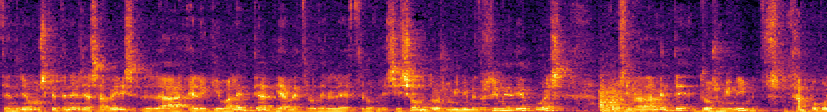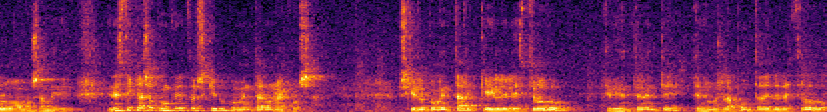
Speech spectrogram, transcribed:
tendríamos que tener, ya sabéis, el equivalente al diámetro del electrodo. Y si son 2 milímetros y medio, pues aproximadamente 2 milímetros. Tampoco lo vamos a medir. En este caso concreto os quiero comentar una cosa. Os quiero comentar que el electrodo evidentemente tenemos la punta del electrodo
